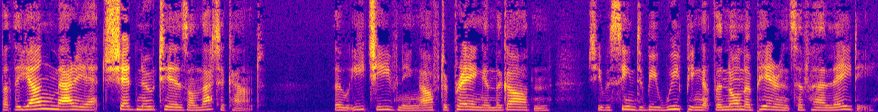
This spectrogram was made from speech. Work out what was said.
But the young Mariette shed no tears on that account though each evening, after praying in the garden, she was seen to be weeping at the non-appearance of her lady.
